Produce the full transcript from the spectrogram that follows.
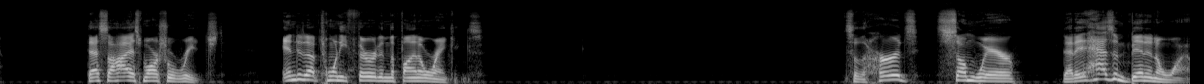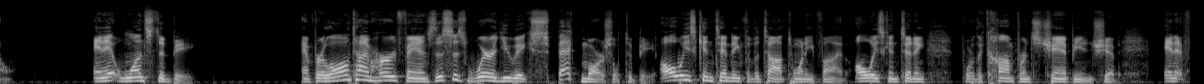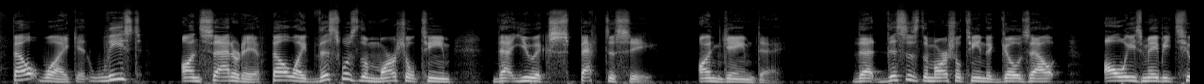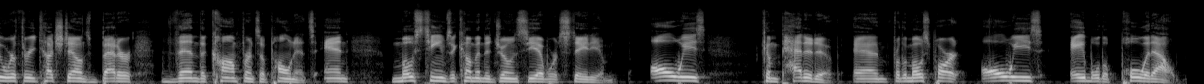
That's the highest Marshall reached. Ended up 23rd in the final rankings. So the herd's somewhere that it hasn't been in a while, and it wants to be. And for longtime herd fans, this is where you expect Marshall to be. Always contending for the top 25, always contending for the conference championship. And it felt like, at least on Saturday, it felt like this was the Marshall team that you expect to see on game day. That this is the Marshall team that goes out always maybe two or three touchdowns better than the conference opponents. And most teams that come into Joan C. Edwards Stadium, always competitive and for the most part, always able to pull it out.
